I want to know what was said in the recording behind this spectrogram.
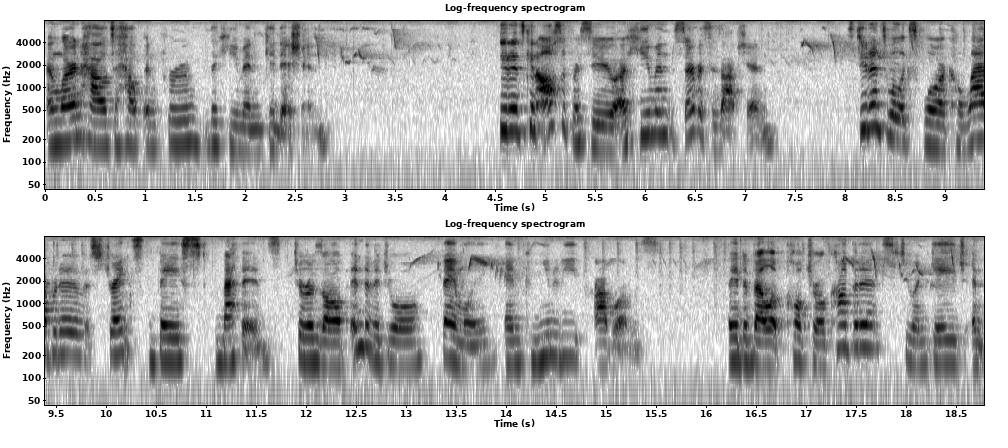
and learn how to help improve the human condition. Students can also pursue a human services option. Students will explore collaborative, strengths based methods to resolve individual, family, and community problems. They develop cultural competence to engage in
